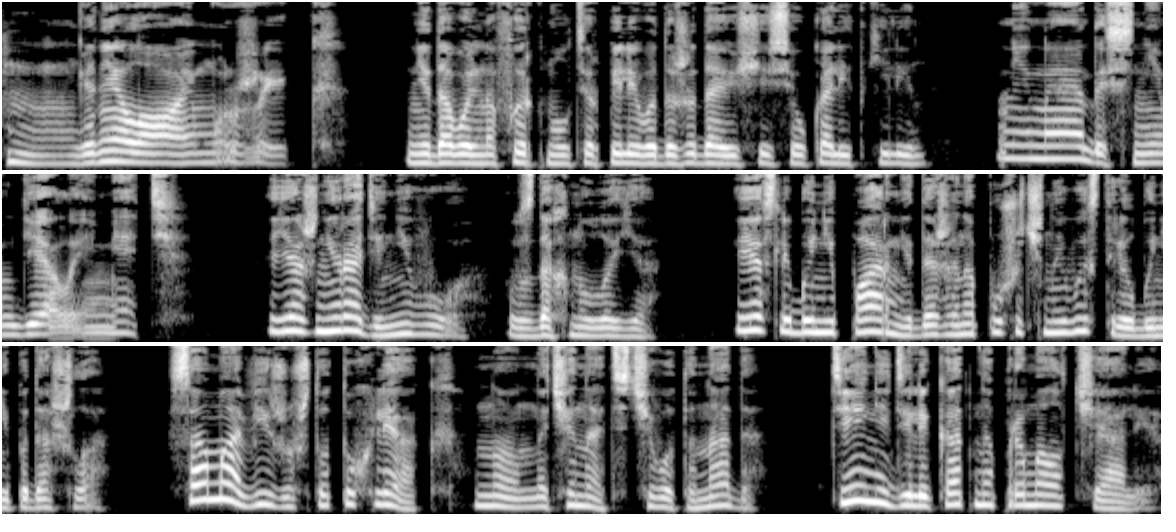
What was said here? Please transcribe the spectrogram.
«Хм, гнилой мужик», — недовольно фыркнул терпеливо дожидающийся у калитки Лин. «Не надо с ним дело иметь». «Я ж не ради него», — вздохнула я. «Если бы не парни, даже на пушечный выстрел бы не подошла. Сама вижу, что тухляк, но начинать с чего-то надо». Тени деликатно промолчали,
